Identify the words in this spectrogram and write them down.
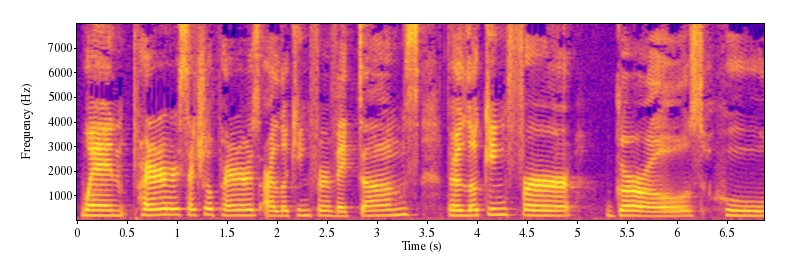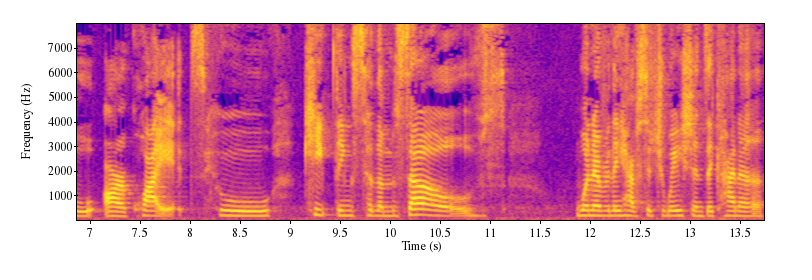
when predators, sexual predators are looking for victims, they're looking for girls who are quiet, who keep things to themselves whenever they have situations, they kind of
